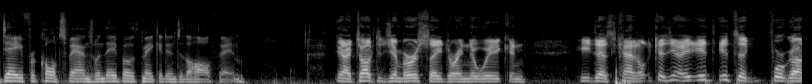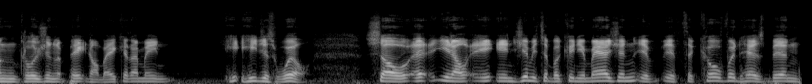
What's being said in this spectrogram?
day for Colts fans when they both make it into the Hall of Fame. Yeah, I talked to Jim Irsay during the week, and he does kind of because you know it, it's a foregone conclusion that Peyton will make it. I mean, he, he just will. So uh, you know, and Jimmy said, but can you imagine if if the COVID has been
